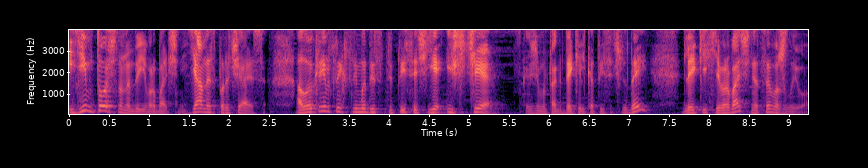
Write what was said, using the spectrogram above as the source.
І їм точно не до Євробачення. Я не сперечаюся. Але окрім цих 70 тисяч є іще, скажімо так, декілька тисяч людей, для яких Євробачення це важливо.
